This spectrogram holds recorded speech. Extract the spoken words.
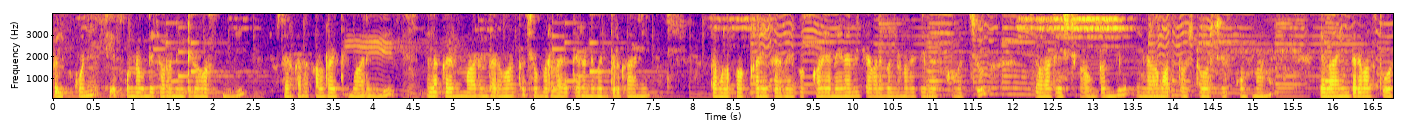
కలుపుకొని చేసుకున్నామంటే చాలా నీట్గా వస్తుంది. చూసారు కదా కలర్ అయితే మారింది. ఇలా కలర్ మారిన తర్వాత చివరిలో అయితే రెండు మెంతులు కానీ తమలపాకు కానీ కరివేపాకు కానీ ఏదైనా మీకు అవైలబుల్ ఉన్నదైతే వేసుకోవచ్చు. చాలా టేస్ట్గా ఉంటుంది. ఇలా మొత్తం స్టోర్ చేసుకుంటున్నాను. ఎలా అయిన తర్వాత స్టోర్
